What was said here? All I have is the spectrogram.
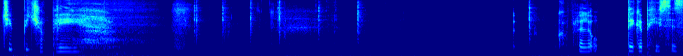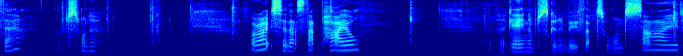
chippy choppy. Couple of little bigger pieces there. I just want to... Alright, so that's that pile. Again, I'm just going to move that to one side.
